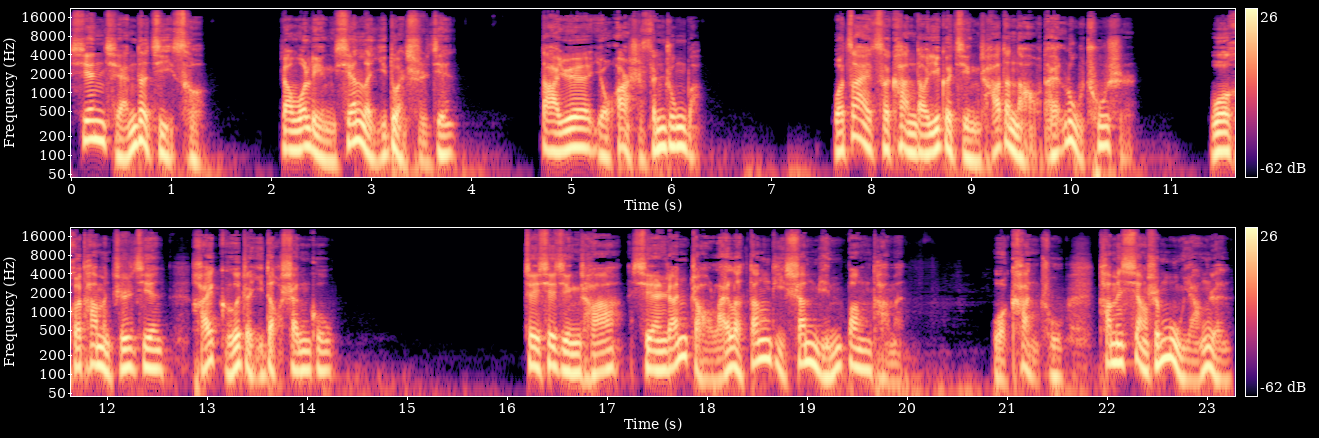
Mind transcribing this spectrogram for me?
先前的计策让我领先了一段时间，大约有二十分钟吧。我再次看到一个警察的脑袋露出时，我和他们之间还隔着一道山沟。这些警察显然找来了当地山民帮他们。我看出他们像是牧羊人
